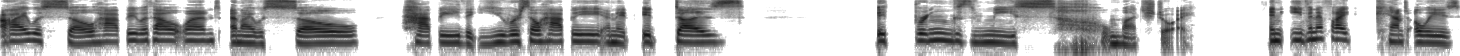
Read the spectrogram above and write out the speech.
I was so happy with how it went and I was so happy that you were so happy and it it does it brings me so much joy. And even if I can't always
